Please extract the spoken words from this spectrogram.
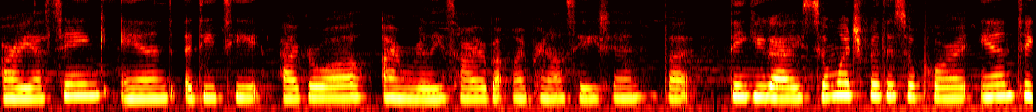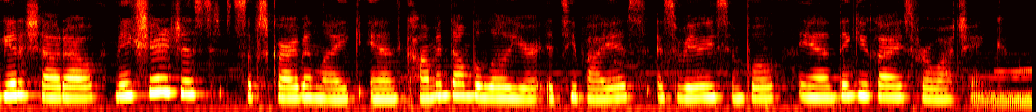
Arya Singh and Aditi Agarwal. I'm really sorry about my pronunciation, but Thank you guys so much for the support and to get a shout out, make sure to just subscribe and like and comment down below your Itzy bias. It's very simple and thank you guys for watching.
